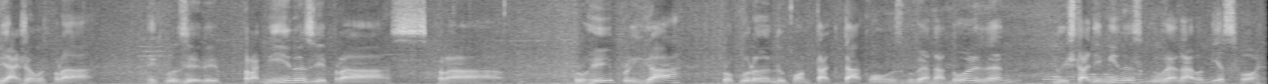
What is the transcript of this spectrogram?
viajamos para, inclusive para Minas e para o Rio, para o Ingá, procurando contactar com os governadores. Né? No estado de Minas governava Bias Forte.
